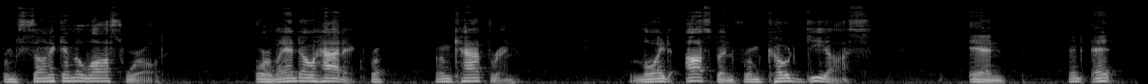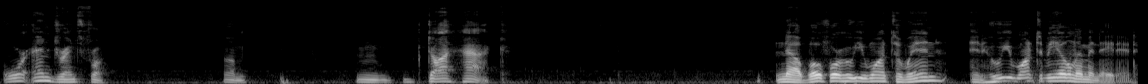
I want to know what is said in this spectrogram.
from Sonic and the Lost World. Orlando Haddock from, from Catherine, Lloyd Asplund from Code Geass, and and, and or Endrance from um mm, dot hack. Now vote for who you want to win and who you want to be eliminated.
